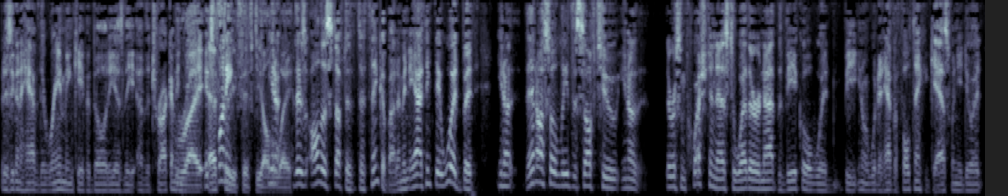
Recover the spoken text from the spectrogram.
but is he going to have the ramming capability as the of the truck? I mean, Right, It's. F350 all you the way. There's all this stuff to to think about. I mean, yeah, I think they would, but you know, that also leads itself to you know. There was some question as to whether or not the vehicle would be, you know, would it have a full tank of gas when you do it?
